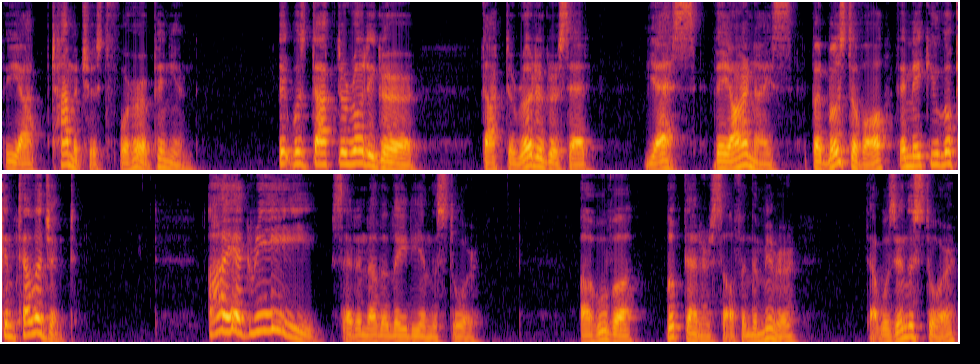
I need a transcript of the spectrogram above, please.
the optometrist for her opinion. It was Dr. Rodiger. Dr. Rodiger said, Yes, they are nice, but most of all, they make you look intelligent. I agree, said another lady in the store. Ahuva looked at herself in the mirror that was in the store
